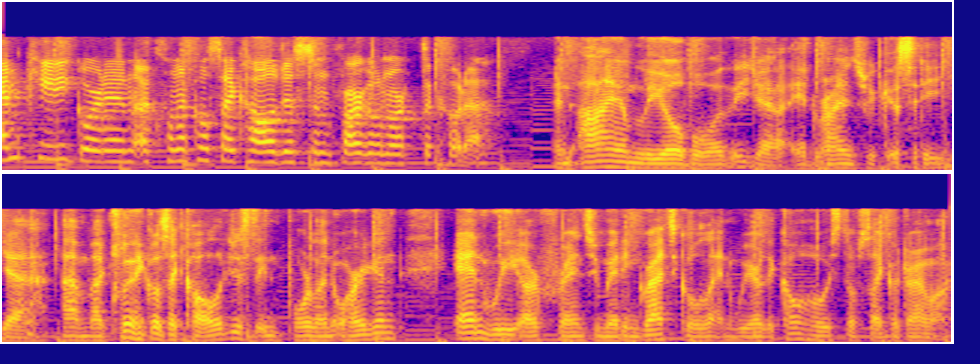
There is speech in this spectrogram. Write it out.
I'm Katie Gordon, a clinical psychologist in Fargo, North Dakota. And I am Leo Boadilla. It rhymes with city. Yeah, I'm a clinical psychologist in Portland, Oregon, and we are friends who met in grad school, and we are the co-host of Psychodrama.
